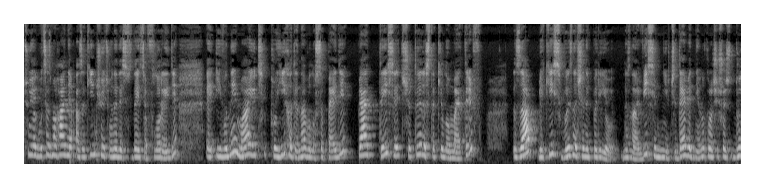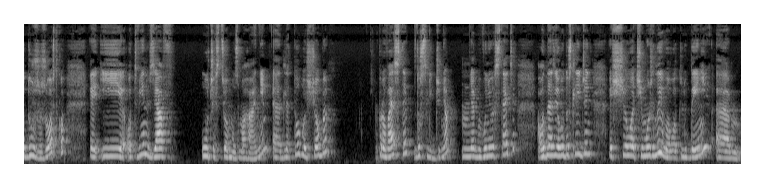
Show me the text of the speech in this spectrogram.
цю якби, це змагання, а закінчують вони десь, здається, в Флориді. Е, І вони мають проїхати на велосипеді 5400 кілометрів за якийсь визначений період. Не знаю, 8 днів чи 9 днів. Ну, коротше, щось дуже жорстко. Е, І от він взяв участь в цьому змаганні е, для того, щоб провести дослідження якби в університеті. Одне з його досліджень, що чи можливо от людині ем,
